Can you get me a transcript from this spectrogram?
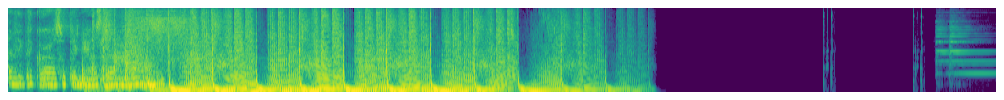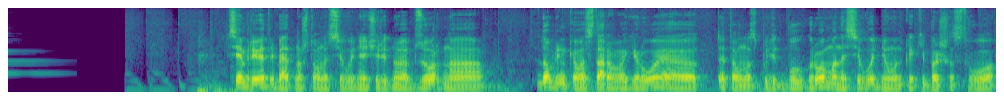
I think the girls with their nails done now. Всем привет, ребят! Ну что, у нас сегодня очередной обзор на добренького старого героя. Это у нас будет Бог Грома. На сегодня он, как и большинство,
